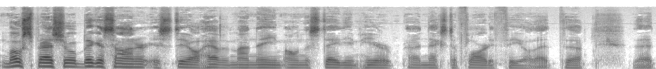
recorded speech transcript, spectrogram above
most special, biggest honor is still having my name on the stadium here uh, next to Florida Field. That uh, that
